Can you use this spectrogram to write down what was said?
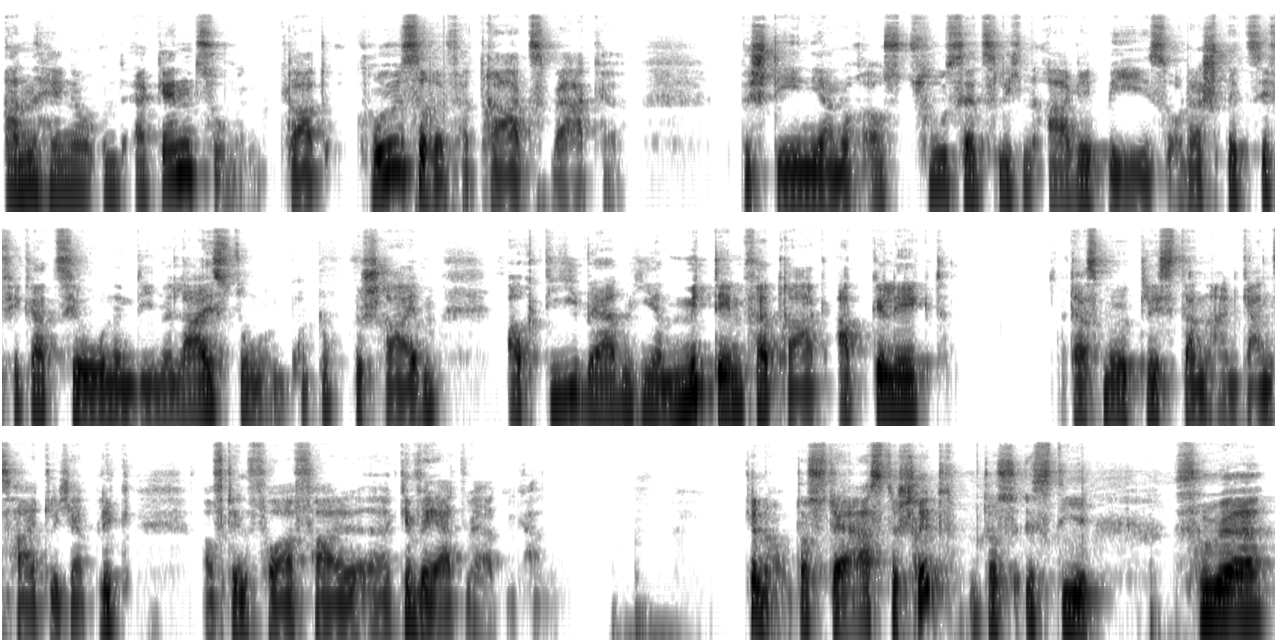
Anhänge und Ergänzungen. Gerade größere Vertragswerke bestehen ja noch aus zusätzlichen AGBs oder Spezifikationen, die eine Leistung und Produkt beschreiben. Auch die werden hier mit dem Vertrag abgelegt, dass möglichst dann ein ganzheitlicher Blick auf den Vorfall äh, gewährt werden kann. Genau, das ist der erste Schritt. Das ist die frühe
